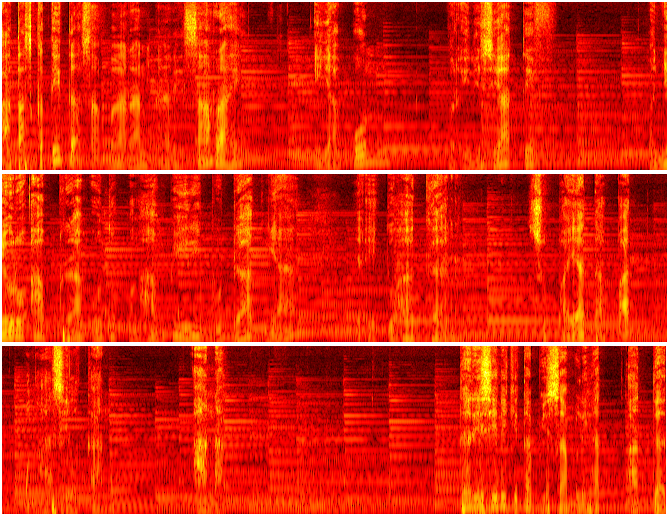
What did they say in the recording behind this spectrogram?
Atas ketidaksabaran dari Sarai, ia pun berinisiatif menyuruh Abram untuk menghampiri budaknya yaitu Hagar supaya dapat menghasilkan anak. Dari sini kita bisa melihat ada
